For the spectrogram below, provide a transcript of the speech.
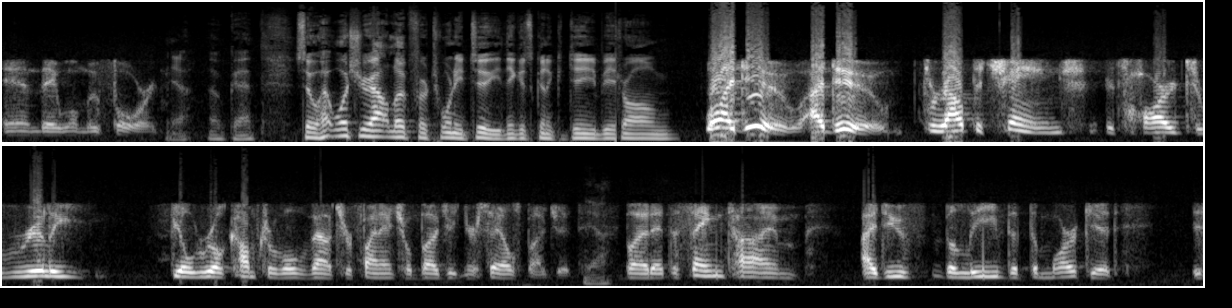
and they will move forward. Yeah. Okay. So, what's your outlook for 22? You think it's going to continue to be strong? Well, I do. I do. Throughout the change, it's hard to really feel real comfortable about your financial budget and your sales budget. Yeah. But at the same time, I do believe that the market is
